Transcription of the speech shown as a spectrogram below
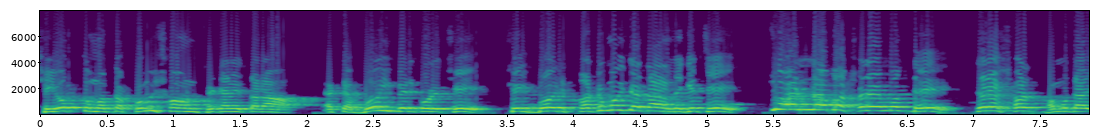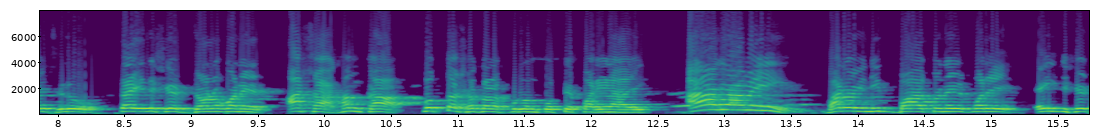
সেই ঐক্যমত্য কমিশন সেখানে তারা একটা বই বের করেছে। সেই বইয়ের পটমইটা তারা লিখেছে, চুয়ান্ন বছরের মধ্যে যারা সব ক্ষমতায় ছিল, তাই এদেশের জনগণের আশা, আকাঙ্ক্ষা, প্রত্যাশা তারা পূরণ করতে পারে নাই। আগামী বারোই নির্বাচনের পরে এই দেশের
